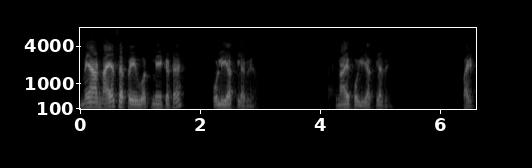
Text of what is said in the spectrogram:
මෙයා ණය සැපයුවොත් මේකට පොලියක් ලැබෙනවා. ණය පොලියක් ලැබෙනවා. right?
